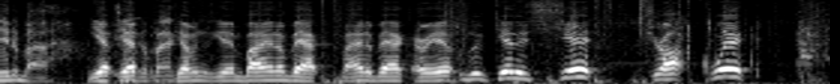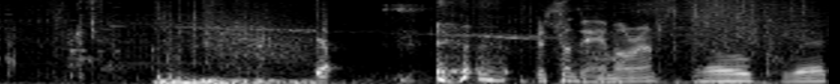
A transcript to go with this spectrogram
Need a buy. Yep, yep. back? Coming, getting buying him back. Buying him back. Hurry up, Luke, get his shit! Drop quick! Yep. There's tons of ammo around. So quick.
